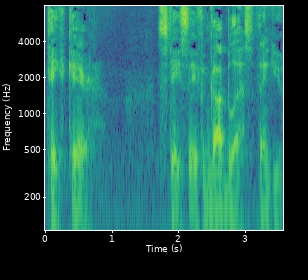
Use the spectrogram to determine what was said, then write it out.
take care. Stay safe and God bless. Thank you.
